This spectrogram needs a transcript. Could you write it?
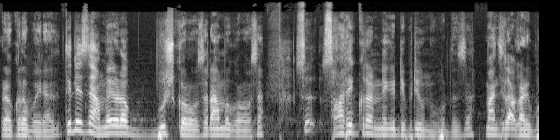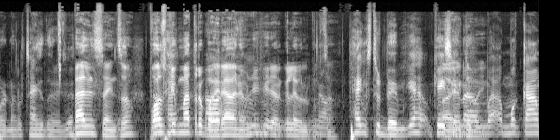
एउटा कुरा भइरहेको छ। त्यसले चाहिँ हामीलाई एउटा बुस्ट गराउँछ राम्रो गराउँछ। सो हरेक कुरा नेगेटिभिटी हुनु पर्दछ। मान्छेलाई अगाडि बढ्नको चाहिँदो रहेछ। ब्यालेन्स चाहिन्छ। पोजिटिभ मात्र भइरह्यो भने पनि फेरि अर्को लेभल पुग्छ। थ्याङ्क्स टु देम क्या? केही छैन। म काम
